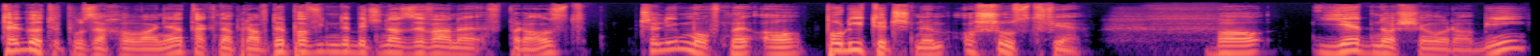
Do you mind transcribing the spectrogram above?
tego typu zachowania tak naprawdę powinny być nazywane wprost, czyli mówmy o politycznym oszustwie. Bo jedno się robi,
